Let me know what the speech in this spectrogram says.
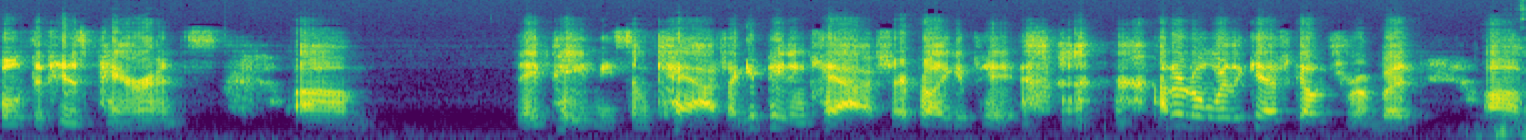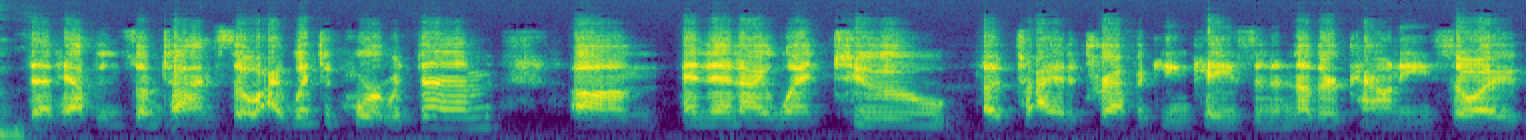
both of his parents. Um, they paid me some cash. I get paid in cash. I probably get paid. I don't know where the cash comes from, but um, that happens sometimes. So I went to court with them, um, and then I went to. A, I had a trafficking case in another county, so I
